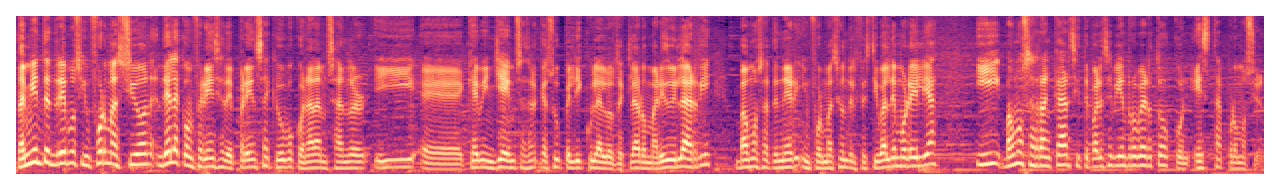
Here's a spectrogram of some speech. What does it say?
También tendremos información de la conferencia de prensa que hubo con Adam Sandler y eh, Kevin James acerca de su película Los declaro marido y Larry. Vamos a tener información del Festival de Morelia y vamos a arrancar, si te parece bien Roberto, con esta promoción.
